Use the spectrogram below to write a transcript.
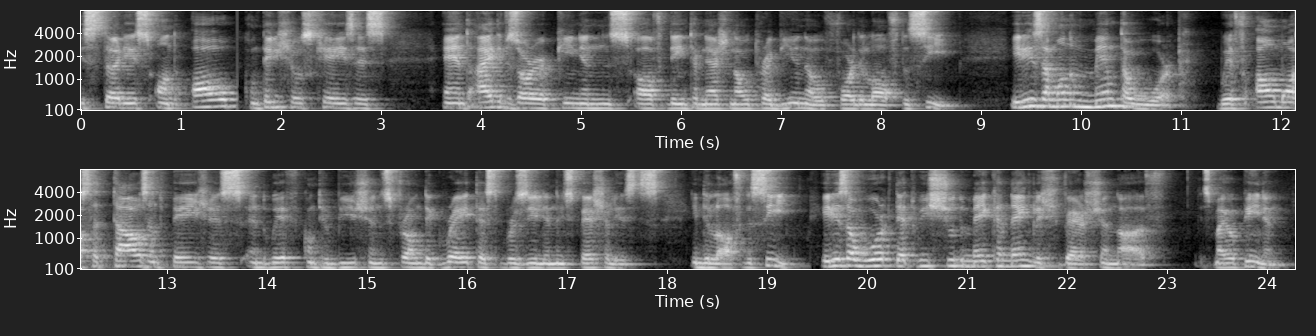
studies on all contentious cases and advisory opinions of the International Tribunal for the Law of the Sea. It is a monumental work with almost a thousand pages and with contributions from the greatest Brazilian specialists in the law of the sea. It is a work that we should make an English version of, it's my opinion.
